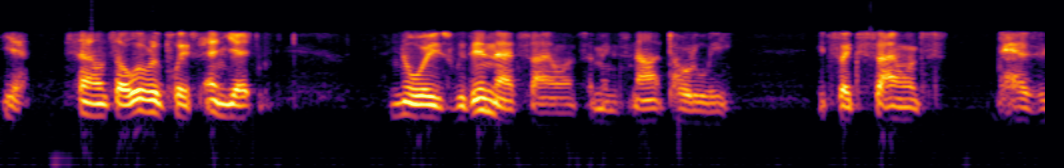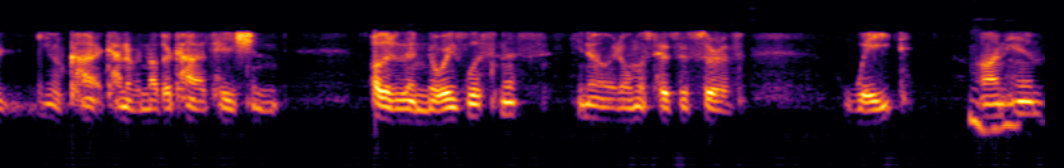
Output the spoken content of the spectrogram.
Yeah, silence all over the place, and yet noise within that silence. I mean, it's not totally. It's like silence has a you know kind of kind of another connotation other than noiselessness. You know, it almost has this sort of weight mm-hmm. on him.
